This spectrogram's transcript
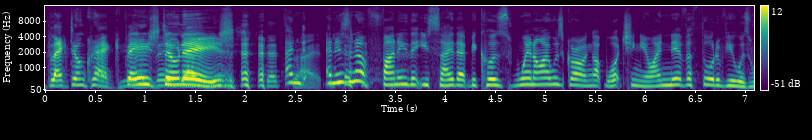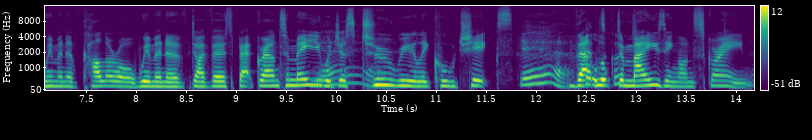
black don't crack, Yeah, beige don't age. yes, That's And, right. and isn't it funny that you say that? Because when I was growing up watching you, I never thought of you as women of colour or women of diverse background. To me, you were just two really cool chicks Yeah, that looked good. amazing on screen.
